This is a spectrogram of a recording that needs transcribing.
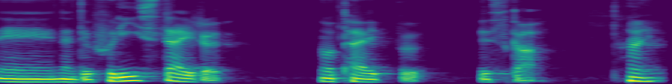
えー、なんていうフリースタイルのタイプですかはい。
